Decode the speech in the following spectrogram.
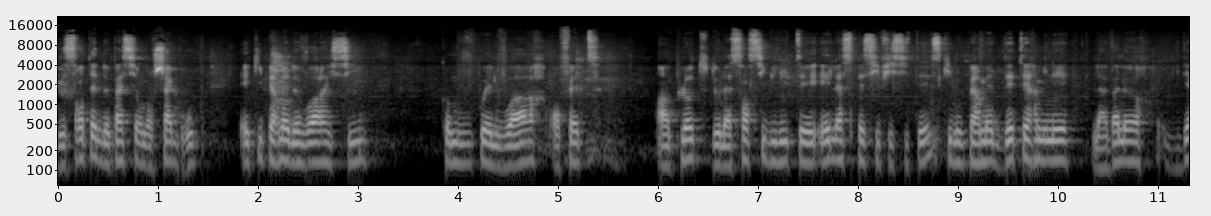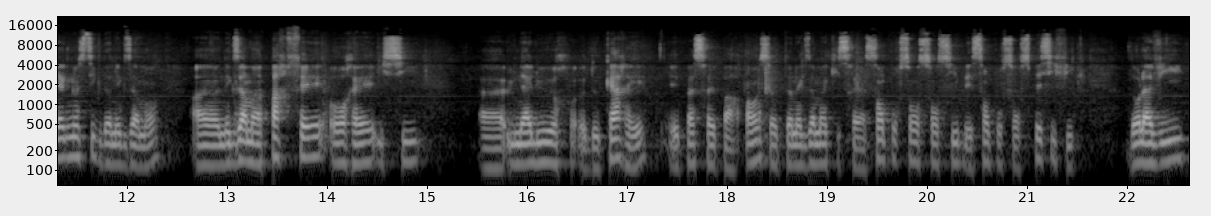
des centaines de patients dans chaque groupe et qui permet de voir ici, comme vous pouvez le voir, en fait, un plot de la sensibilité et la spécificité, ce qui nous permet de déterminer la valeur diagnostique d'un examen. Un examen parfait aurait ici euh, une allure de carré et passerait par 1. C'est un examen qui serait à 100% sensible et 100% spécifique. Dans la vie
